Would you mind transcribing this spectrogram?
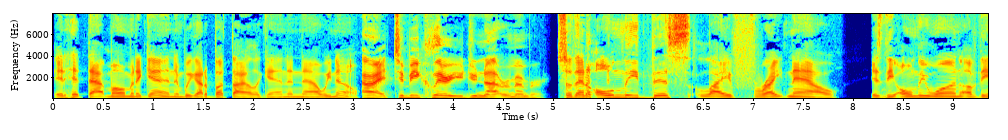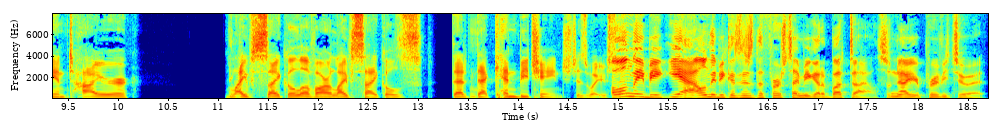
It hit that moment again, and we got a butt dial again, and now we know. All right, to be clear, you do not remember. So then only this life right now is the only one of the entire life cycle of our life cycles that that can be changed is what you're saying. Only be yeah, only because this is the first time you got a butt dial. So now you're privy to it.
